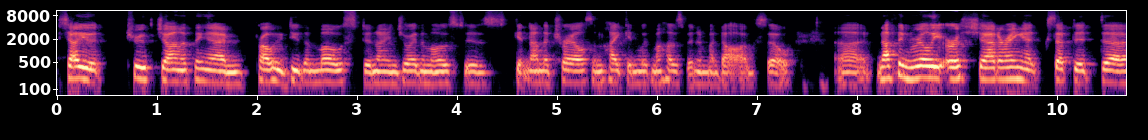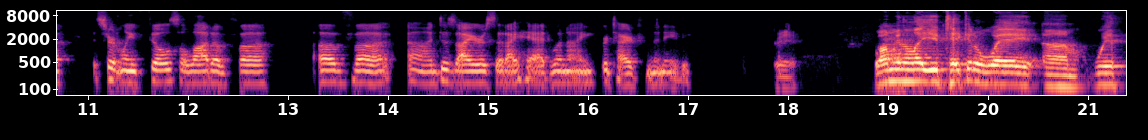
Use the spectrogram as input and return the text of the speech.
to tell you the truth, John, the thing I probably do the most and I enjoy the most is getting on the trails and hiking with my husband and my dog. So uh, nothing really earth shattering, except it, uh, it certainly fills a lot of, uh, of uh, uh, desires that I had when I retired from the Navy. Great. Well, I'm going to let you take it away um, with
